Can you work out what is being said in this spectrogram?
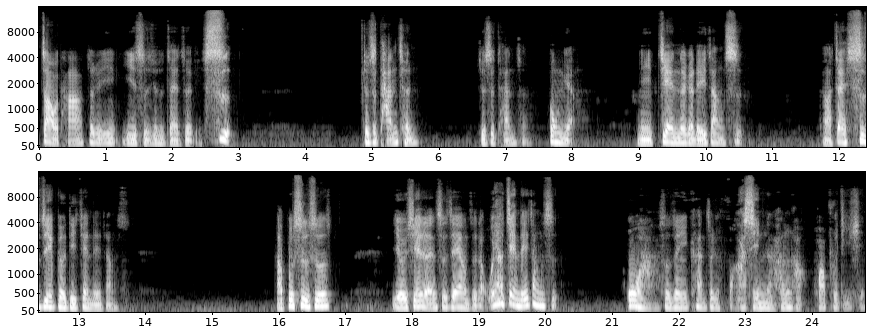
造塔，这个意意思就是在这里，是就是坛城，就是坛城供养。你建那个雷藏寺，啊，在世界各地建雷藏寺，啊，不是说有些人是这样子的，我要建雷藏寺，哇，师尊一看这个发心啊，很好，发菩提心，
